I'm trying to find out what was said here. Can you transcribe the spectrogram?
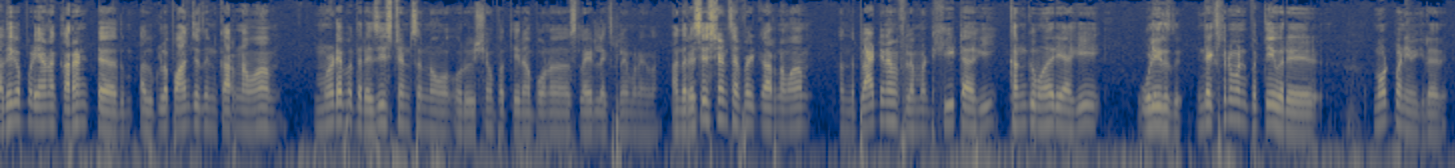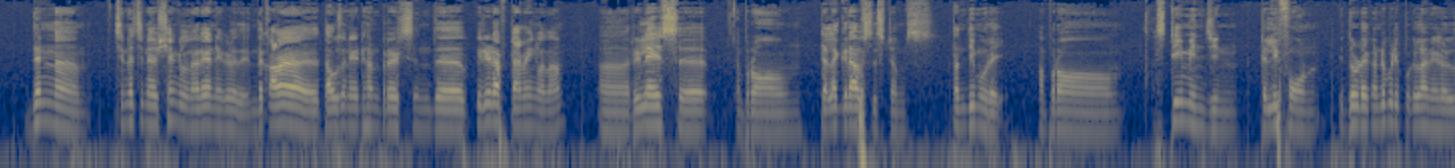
அதிகப்படியான கரண்ட் அது அதுக்குள்ளே பாஞ்சதின் காரணமாக முன்னாடியே பார்த்த ரெசிஸ்டன்ஸ்னு ஒரு விஷயம் பற்றி நான் போன ஸ்லைடில் எக்ஸ்பிளைன் பண்ணிடலாம் அந்த ரெசிஸ்டன்ஸ் எஃபெக்ட் காரணமாக அந்த பிளாட்டினம் ஃபிலமெண்ட் ஹீட் ஆகி கங்கு மாதிரி ஆகி ஒளிருது. இந்த எக்ஸ்பெரிமெண்ட் பற்றி இவர் நோட் பண்ணி வைக்கிறாரு. தென் சின்ன சின்ன விஷயங்கள் நிறையா நிகழுது. இந்த கால தௌசண்ட் எயிட் ஹண்ட்ரட்ஸ் இந்த பீரியட் ஆஃப் டைமிங்கில் தான் ரிலேஸு அப்புறம் டெலகிராஃப் சிஸ்டம்ஸ் தந்திமுறை அப்புறம் ஸ்டீம் இன்ஜின் டெலிஃபோன் இதோட கண்டுபிடிப்புகள்லாம் நிகழ்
